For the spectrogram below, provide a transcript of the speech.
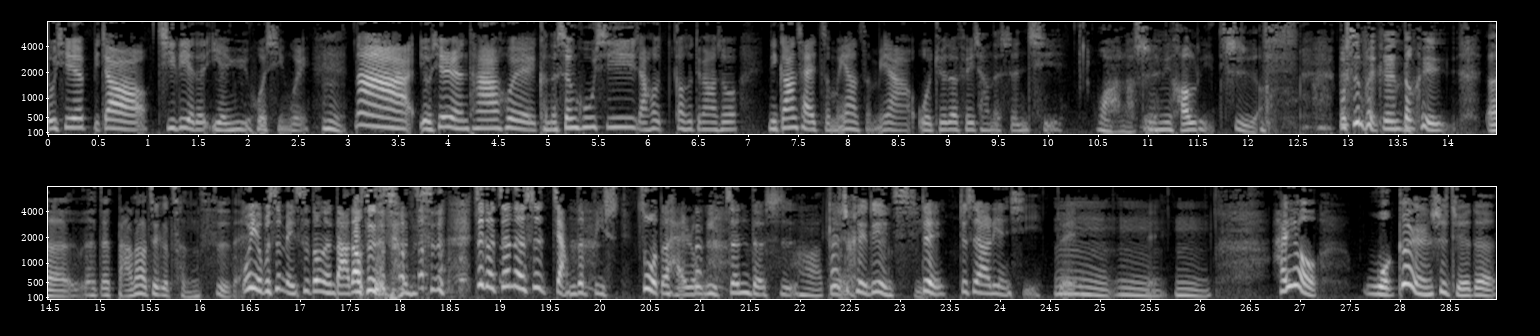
有一些比较激烈的言语或行为。嗯那有些人他会可能深呼吸，然后告诉对方说：“你刚才怎么样怎么样？我觉得非常的生气。哇，老师你好理智啊！不是每个人都可以呃呃达到这个层次的”。我也不是每次都能达到这个层次，这个真的是讲的比做的还容易，真的是啊，但是可以练习。，对，就是要练习。对，嗯嗯对嗯。还有，我个人是觉得，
